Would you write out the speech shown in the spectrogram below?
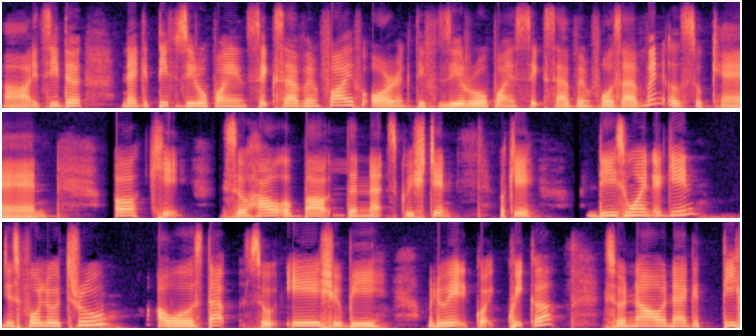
Uh, it's either negative 0.675 or negative 0.6747 also can. Okay. So how about the next question? Okay. This one again. Just follow through our step. So A should be do it quite quicker so now negative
